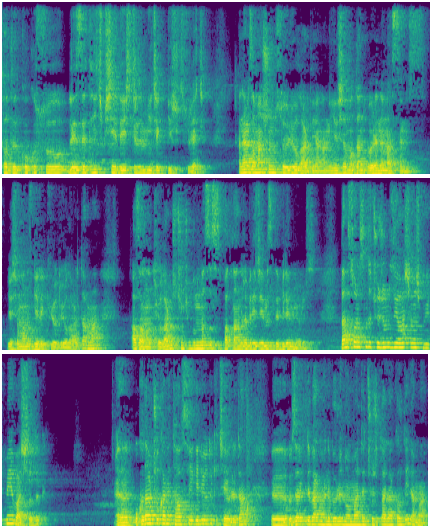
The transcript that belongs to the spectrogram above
tadı, kokusu, lezzeti hiçbir şey değiştirilmeyecek bir süreç. Hani her zaman şunu söylüyorlardı yani hani yaşamadan öğrenemezsiniz. Yaşamanız gerekiyor diyorlardı ama az anlatıyorlarmış. Çünkü bunu nasıl sıfatlandırabileceğimizi de bilemiyoruz. Daha sonrasında çocuğumuzu yavaş yavaş büyütmeye başladık. Ee, o kadar çok hani tavsiye geliyordu ki çevreden. Ee, özellikle ben hani böyle normalde çocukla alakalı değil ama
